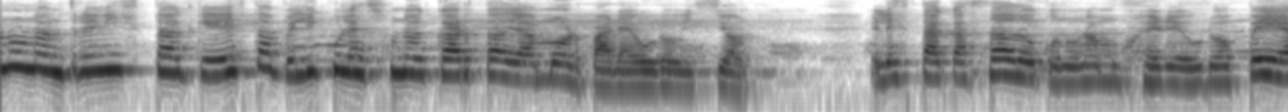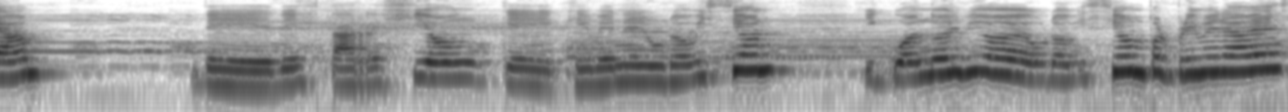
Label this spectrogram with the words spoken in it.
en una entrevista que esta película es una carta de amor para Eurovisión. Él está casado con una mujer europea de, esta región que, que ve en Eurovisión. Y cuando él vio Eurovisión por primera vez,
